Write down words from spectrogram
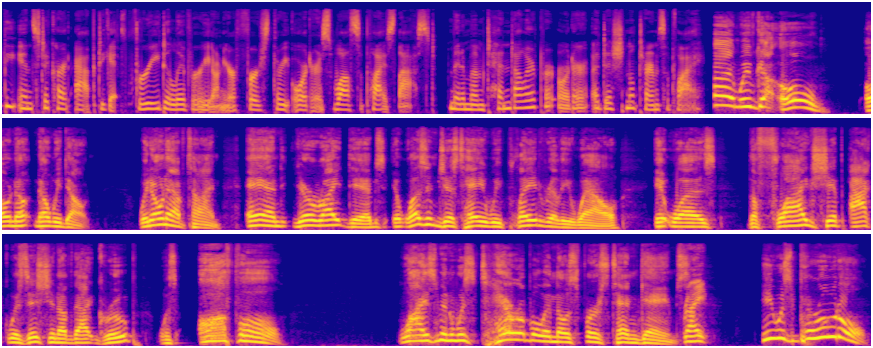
the Instacart app to get free delivery on your first three orders while supplies last. Minimum $10 per order, additional term supply. Time we've got. Oh, oh no, no, we don't. We don't have time. And you're right, Dibs. It wasn't just hey, we played really well. It was the flagship acquisition of that group was awful. Wiseman was terrible in those first 10 games. Right. He was brutal.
